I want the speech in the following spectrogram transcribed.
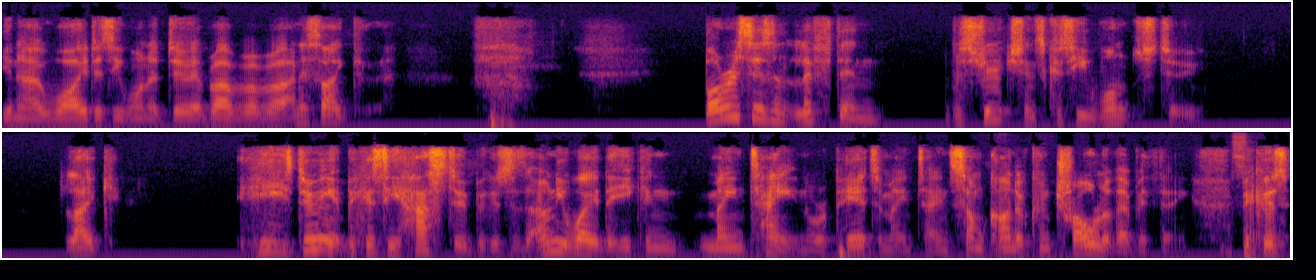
You know, why does he want to do it? Blah blah blah." And it's like, Boris isn't lifting restrictions because he wants to. Like, he's doing it because he has to, because it's the only way that he can maintain or appear to maintain some kind of control of everything. because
